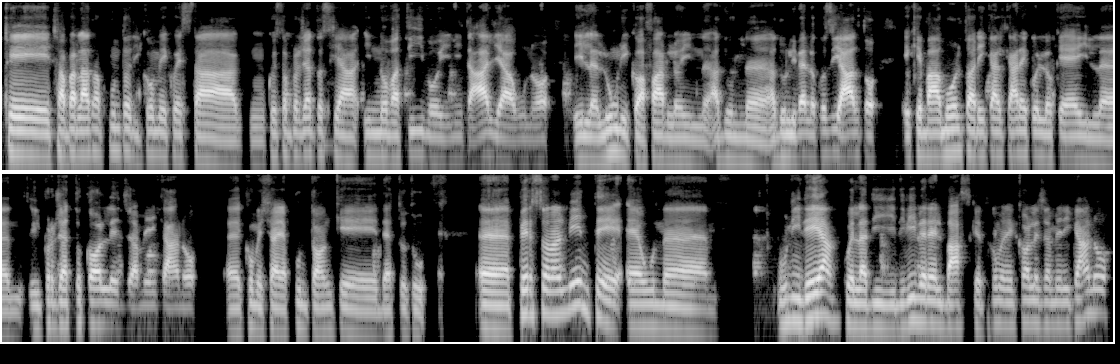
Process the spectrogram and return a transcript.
che ci ha parlato appunto di come questa, questo progetto sia innovativo in Italia, uno, il, l'unico a farlo in, ad, un, ad, un, livello così alto e che va molto a ricalcare quello che è il, il progetto college americano, eh, come ci hai appunto anche detto tu. Eh, personalmente è un, un'idea quella di, di, vivere il basket come nel college americano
